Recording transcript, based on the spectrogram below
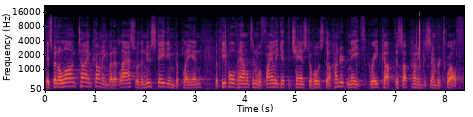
It's been a long time coming, but at last, with a new stadium to play in, the people of Hamilton will finally get the chance to host the 108th Grey Cup this upcoming December 12th.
